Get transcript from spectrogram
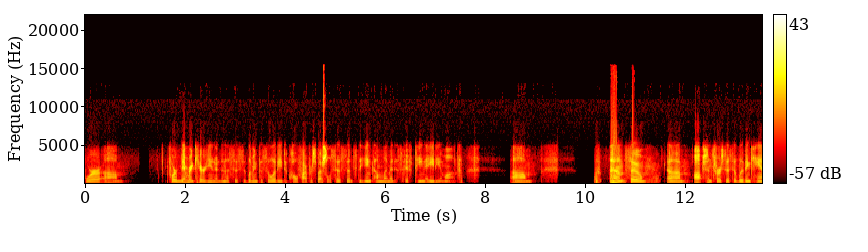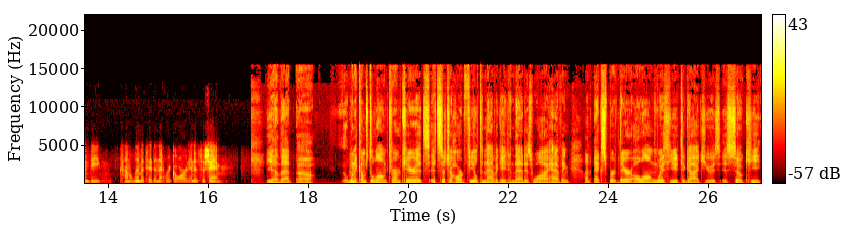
for um, for a memory care unit in an assisted living facility to qualify for special assistance, the income limit is fifteen eighty a month. Um, so um, options for assisted living can be kind of limited in that regard, and it's a shame. Yeah, that uh, when it comes to long term care, it's it's such a hard field to navigate, and that is why having an expert there along with you to guide you is, is so key.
